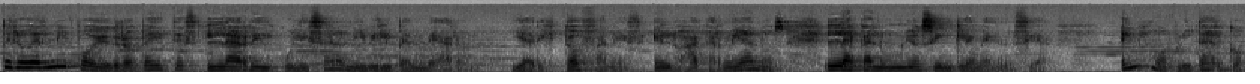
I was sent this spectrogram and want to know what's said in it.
pero Hermipo y Dropeites la ridiculizaron y vilipendiaron, y Aristófanes en los acarnianos la calumnió sin clemencia. El mismo Plutarco,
